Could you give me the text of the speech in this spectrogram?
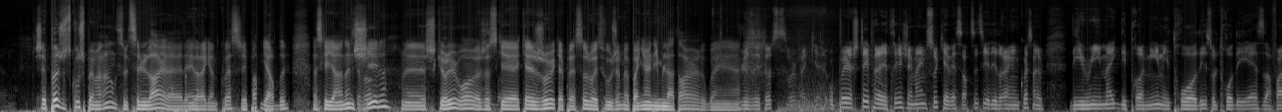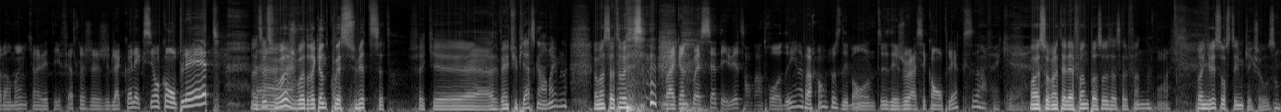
Je sais pas jusqu'où je peux me rendre sur le cellulaire euh, dans les Dragon Quest. J'ai pas regardé. Parce qu'il y en a une C'est chier, là. Mais je suis curieux de voir jusqu'à quel jeu qu'après ça, je vais être obligé de me pogner un émulateur ou bien. Je les ai tous, si tu veux. Fait que, au pire, je t'ai prêté. J'ai même ceux qui avaient sorti. Il y a des Dragon Quest, un- des remakes des premiers, mais 3D sur le 3DS, des affaires de même qui ont été faites. J'ai de la collection complète. Ah, tu sais, tu Euh, vois, je vois Dragon Quest 8 ici. Fait que euh, à 28$ piastres quand même. Là. Comment ça trouve ça? Dragon Quest 7 et 8 sont en 3D, là, par contre. C'est des bons, des jeux assez complexes. là. Fait que, Ouais, sur un téléphone, pas ça, ça serait le fun. Ouais. Pognerai sur Steam quelque chose.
